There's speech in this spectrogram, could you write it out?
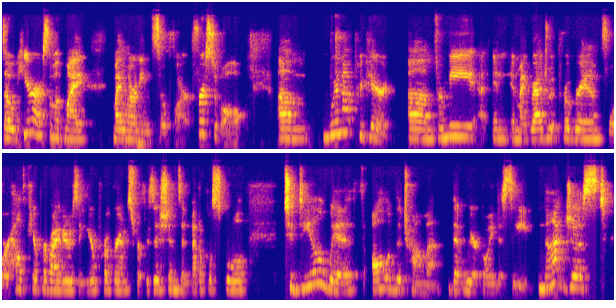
So here are some of my my learnings so far. First of all, um, we're not prepared. Um, for me, in, in my graduate program for healthcare providers and your programs for physicians and medical school, to deal with all of the trauma that we're going to see, not just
